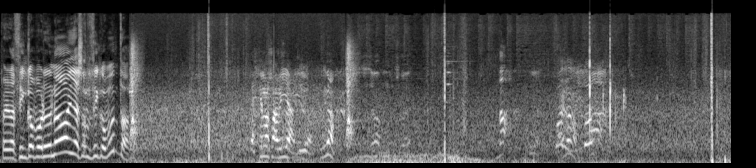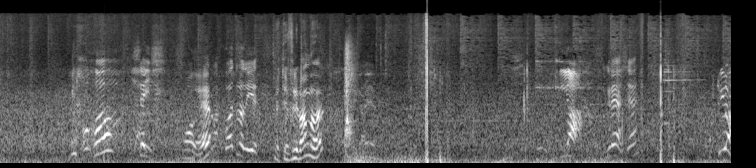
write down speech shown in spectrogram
pero 5 por 1 ya son 5 puntos. Es que lo sabía, tío. Mira. Bueno, dos. Ojo, 6. Joder. Más 4, 10. Me estoy flipando, ¿eh? No creas, eh. Tío,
